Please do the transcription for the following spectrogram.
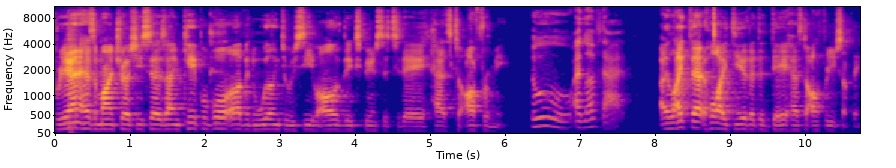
Brianna has a mantra. She says, "I'm capable of and willing to receive all of the experiences today has to offer me." Ooh, I love that. I like that whole idea that the day has to offer you something.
